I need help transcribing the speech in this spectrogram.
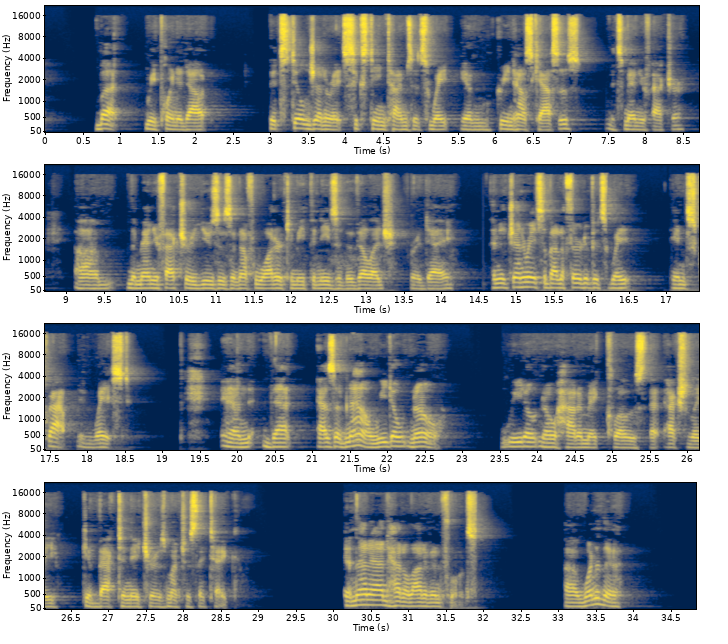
But we pointed out it still generates 16 times its weight in greenhouse gases, its manufacturer. Um, the manufacturer uses enough water to meet the needs of a village for a day, and it generates about a third of its weight in scrap, in waste. And that, as of now, we don't know. We don't know how to make clothes that actually give back to nature as much as they take. And that ad had a lot of influence. Uh, one of the,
